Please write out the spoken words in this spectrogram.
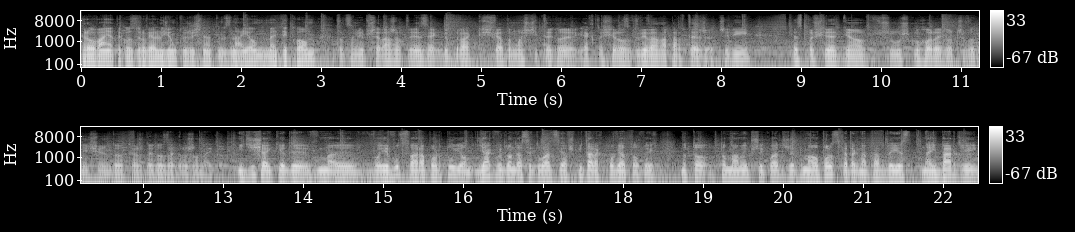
kreowania tego zdrowia ludziom, którzy się na tym znają, medykom. To, co mnie przeraża, to jest jakby brak świadomości tego, jak to się rozgrywa na parterze, czyli bezpośrednio przy łóżku chorego czy w odniesieniu do każdego zagrożonego. I dzisiaj, kiedy w y, województwa raportują, jak wygląda sytuacja w szpitalach powiatowych, no to, to mamy przykład, że Małopolska tak naprawdę jest najbardziej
